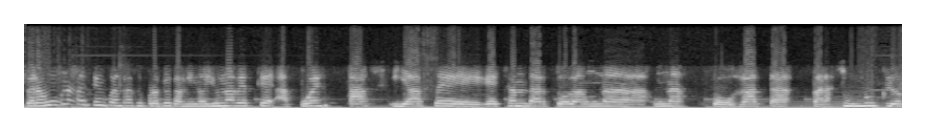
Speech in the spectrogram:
Pero una vez que encuentra su propio camino y una vez que apuesta y hace, echa a andar toda una, una fogata para su núcleo,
